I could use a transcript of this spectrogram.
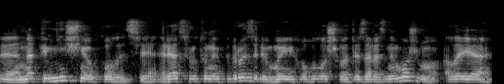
Е, На північній околиці ряд структурних підрозділів ми їх оголошувати зараз не можемо, але я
